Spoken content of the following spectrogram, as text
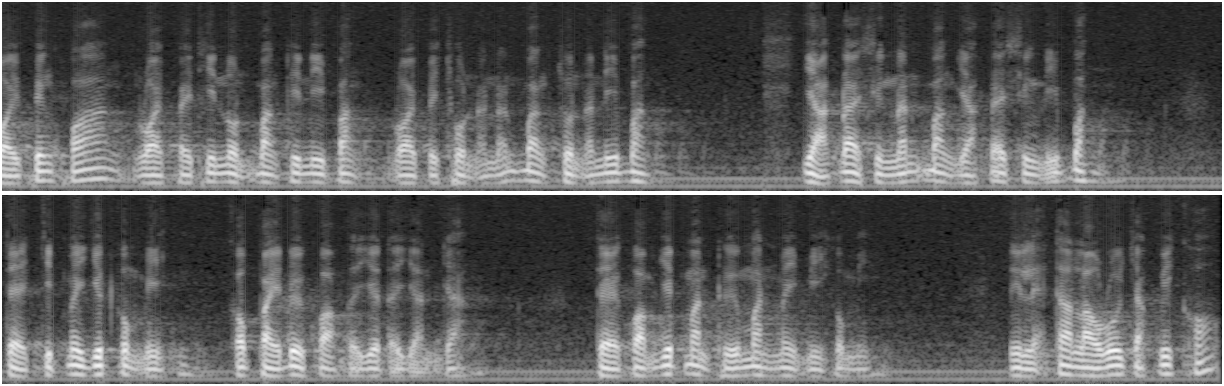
ลอยเพ่งคว้างลอยไปที่นนบ้างที่นี่บ้างลอยไปชนอันนั้นบ้างชนอันนี้บ้าง อยากได้สิ่งนั้นบ้าง อยากได้สิ่งนี้บ้าง แต่จิตไม่ยึดก็มี เขาไปด้วยความทะเยอทะยานอยาก แต่ความยึดมั่นถือมั่นไม่มีก็มี นี่แหละ ถ้าเรารู้จักวิเคราะห์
